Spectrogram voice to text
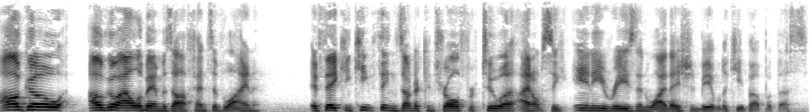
I'll go. I'll go Alabama's offensive line. If they can keep things under control for Tua, I don't see any reason why they should be able to keep up with us.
